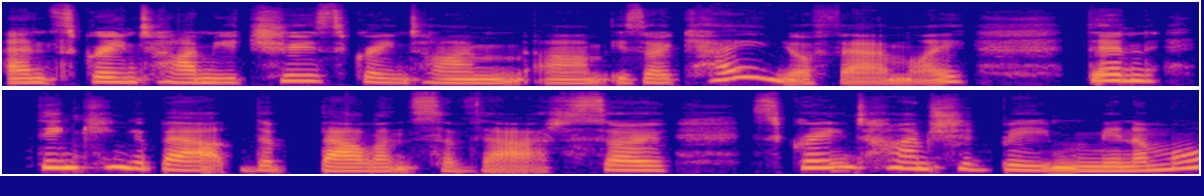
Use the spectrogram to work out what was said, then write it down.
and screen time, you choose screen time um, is okay in your family, then thinking about the balance of that. So, screen time should be minimal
